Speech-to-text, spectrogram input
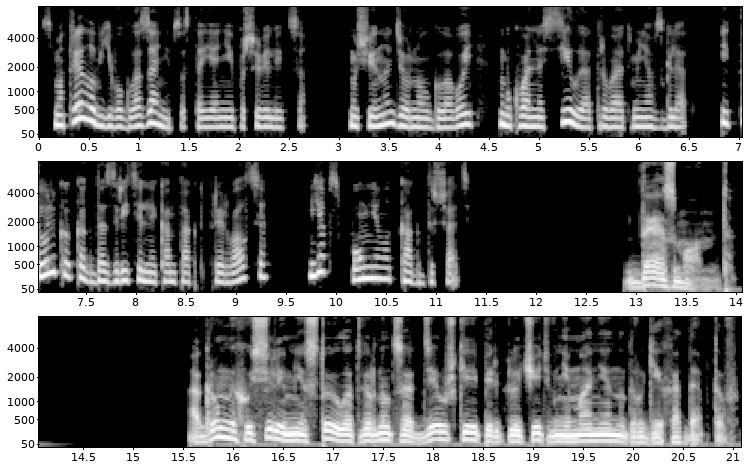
смотрела в его глаза, не в состоянии пошевелиться. Мужчина дернул головой, буквально силой отрывая от меня взгляд. И только когда зрительный контакт прервался, я вспомнила, как дышать. Дезмонд. Огромных усилий мне стоило отвернуться от девушки и переключить внимание на других адептов.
